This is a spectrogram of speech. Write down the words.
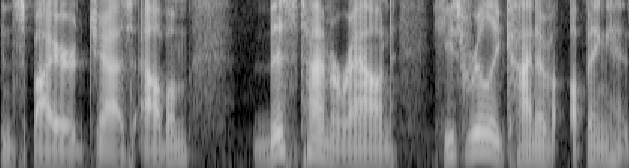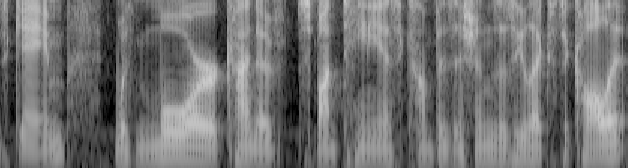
inspired jazz album. This time around, he's really kind of upping his game with more kind of spontaneous compositions, as he likes to call it.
